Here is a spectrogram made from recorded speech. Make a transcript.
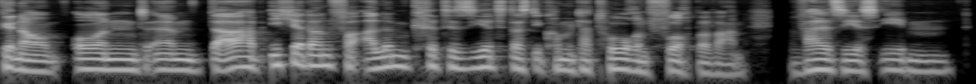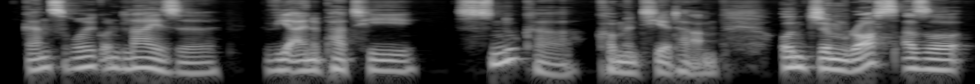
Genau, und ähm, da habe ich ja dann vor allem kritisiert, dass die Kommentatoren furchtbar waren, weil sie es eben ganz ruhig und leise wie eine Partie Snooker kommentiert haben. Und Jim Ross, also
